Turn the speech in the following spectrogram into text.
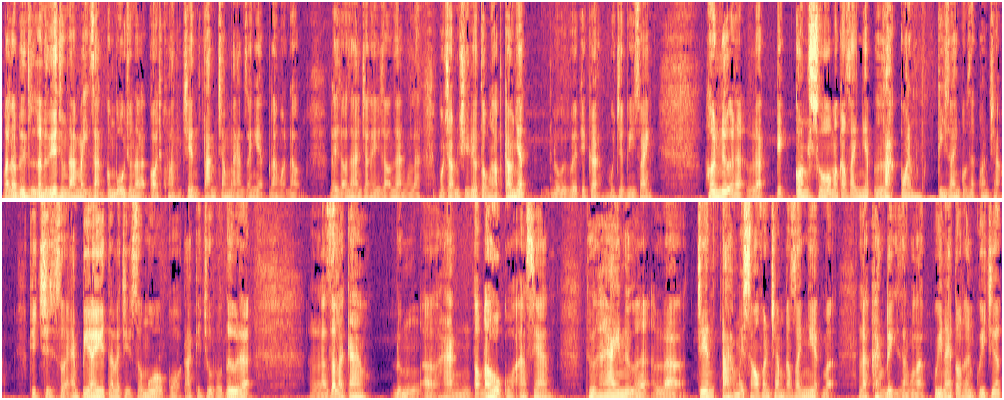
và lần đầu, lần đầu tiên chúng ta mạnh dạn công bố chúng ta đã có khoảng trên 800 ngàn doanh nghiệp đang hoạt động. Đây rõ ràng cho thấy rõ ràng là một trong những chỉ tiêu tổng hợp cao nhất đối với cái cả môi trường kinh doanh. Hơn nữa là cái con số mà các doanh nghiệp lạc quan kinh doanh cũng rất quan trọng. Cái chỉ số MPA tức là chỉ số mua của các cái chủ đầu tư đó là rất là cao đứng ở hàng top đầu của ASEAN. Thứ hai nữa là trên 86% các doanh nghiệp là khẳng định rằng là quý này tốt hơn quý trước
